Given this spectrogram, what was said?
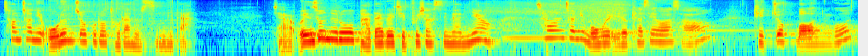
천천히 오른쪽으로 돌아 놓습니다. 자, 왼손으로 바닥을 짚으셨으면요. 천천히 몸을 일으켜 세워서 뒤쪽 먼 곳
